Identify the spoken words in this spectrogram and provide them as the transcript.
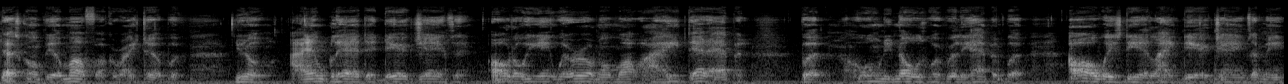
that's gonna be a motherfucker right there. But you know, I am glad that Derrick James, although he ain't with Errol no more, I hate that happened. But who only knows what really happened? But I always did like Derrick James. I mean,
